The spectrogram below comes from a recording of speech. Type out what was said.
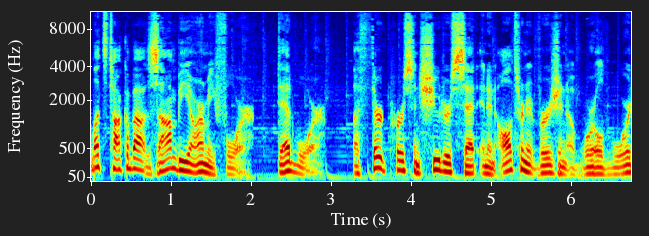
let's talk about Zombie Army 4 Dead War, a third-person shooter set in an alternate version of World War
